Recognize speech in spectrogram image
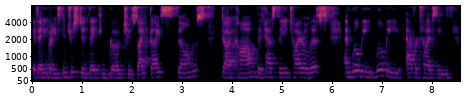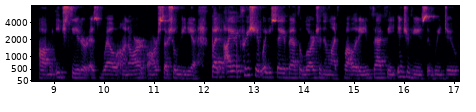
If anybody's interested, they can go to zeitgeistfilms.com that has the entire list, and we'll be we'll be advertising um, each theater as well on our, our social media. But I appreciate what you say about the larger than life quality. In fact, the interviews that we do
